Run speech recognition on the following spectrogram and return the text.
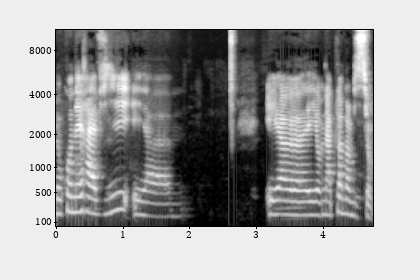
donc on est ravis et et, on a plein d'ambition.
